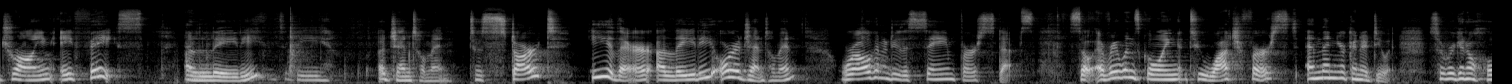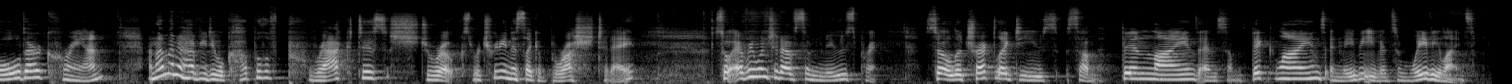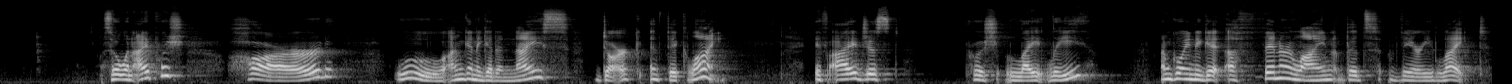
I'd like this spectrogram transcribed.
drawing a face. A lady to be a gentleman. To start either a lady or a gentleman, we're all going to do the same first steps. So everyone's going to watch first and then you're going to do it. So we're going to hold our crayon and I'm going to have you do a couple of practice strokes. We're treating this like a brush today. So everyone should have some newsprint. So Lautrec liked to use some thin lines and some thick lines and maybe even some wavy lines. So when I push hard, ooh, I'm gonna get a nice dark and thick line. If I just push lightly, I'm going to get a thinner line that's very light.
